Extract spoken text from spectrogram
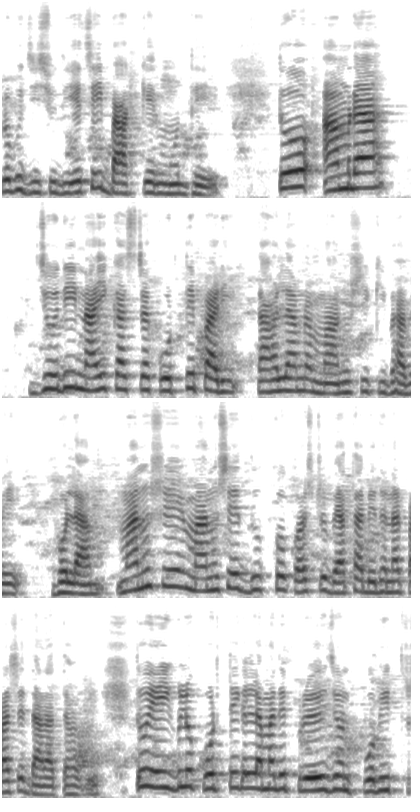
প্রভু যিশু দিয়েছে এই বাক্যের মধ্যে। তো আমরা যদি নাই কাজটা করতে পারি, তাহলে আমরা মানুষই কীভাবে হলাম। মানুষে, মানুষের দুঃখ, কষ্ট, ব্যথা, বেদনার পাশে দাঁড়াতে হবে। তো এইগুলো করতে গেলে আমাদের প্রয়োজন পবিত্র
